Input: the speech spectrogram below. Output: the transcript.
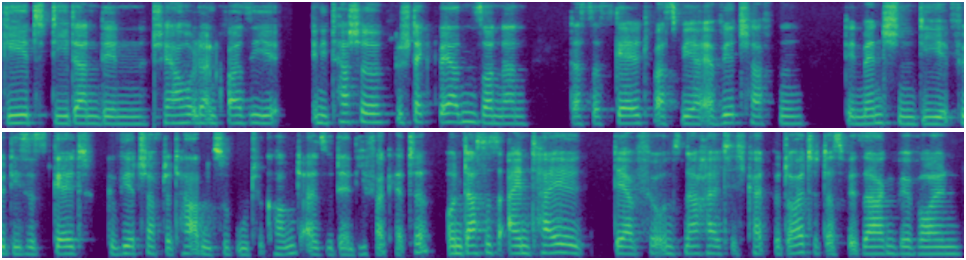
geht, die dann den Shareholdern quasi in die Tasche gesteckt werden, sondern dass das Geld, was wir erwirtschaften, den Menschen, die für dieses Geld gewirtschaftet haben, zugutekommt, also der Lieferkette. Und das ist ein Teil, der für uns Nachhaltigkeit bedeutet, dass wir sagen, wir wollen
